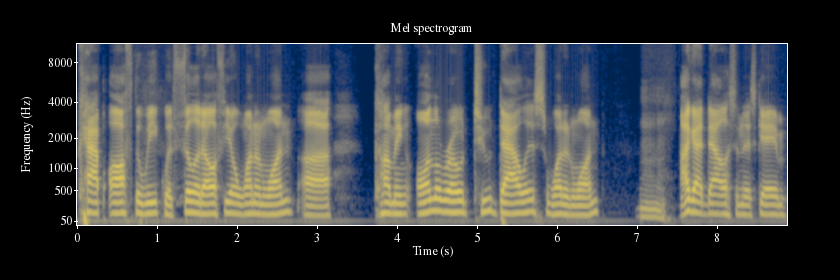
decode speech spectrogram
cap off the week with Philadelphia one and one, uh, coming on the road to Dallas one and one. I got Dallas in this game.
